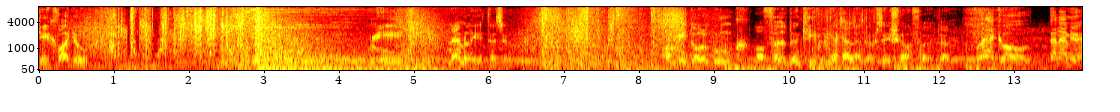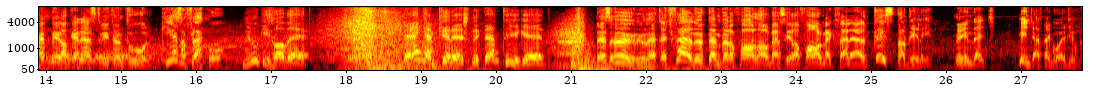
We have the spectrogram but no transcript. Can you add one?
Kik vagyunk? Mi nem létezünk. A mi dolgunk a földön kívüliek ellenőrzése a földön. Flacco! Te nem jöhetnél a Canal Street-ön túl. Ki ez a Flacco? Nyugi, haver! Engem keresnek, nem téged! Ez őrület. Egy felnőtt ember a fallal beszél, a fal megfelel. Tiszta dili. Mindegy. Mindjárt megoldjuk.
